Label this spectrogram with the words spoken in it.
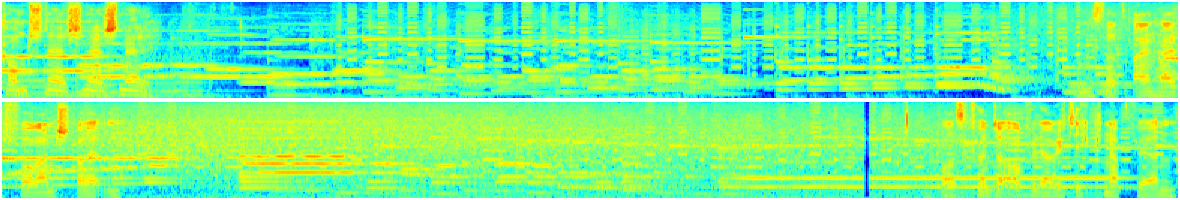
Kommt schnell, schnell, schnell. Wir müssen als Einheit voranschreiten. Boah, es könnte auch wieder richtig knapp werden.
